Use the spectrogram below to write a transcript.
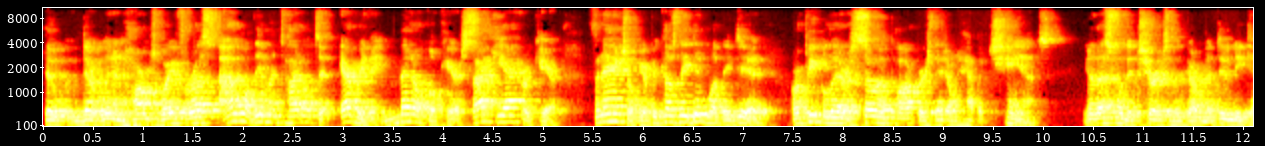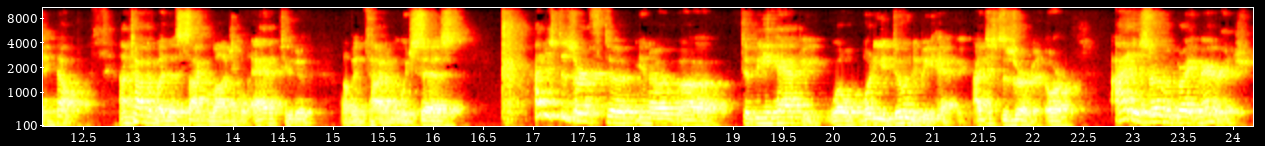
that, that went in harm's way for us, I want them entitled to everything medical care, psychiatric care, financial care, because they did what they did. Or people that are so impoverished they don't have a chance. You know, that's when the church and the government do need to help. I'm talking about this psychological attitude of, of entitlement, which says, I just deserve to, you know, uh, to be happy. Well, what are you doing to be happy? I just deserve it. Or I deserve a great marriage.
